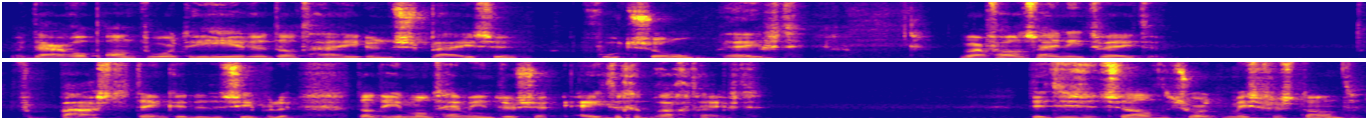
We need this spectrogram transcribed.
Maar daarop antwoordt de Heer dat hij een spijze, voedsel, heeft waarvan zij niet weten. Verbaasd denken de discipelen dat iemand hem intussen eten gebracht heeft. Dit is hetzelfde soort misverstand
